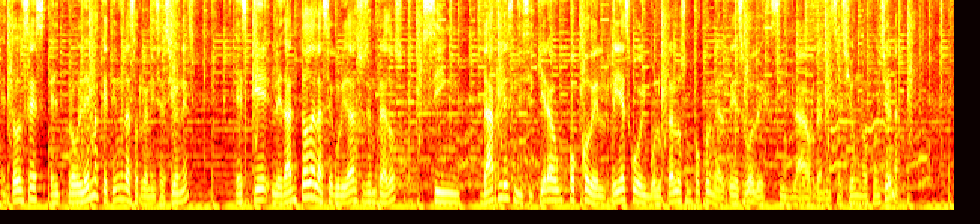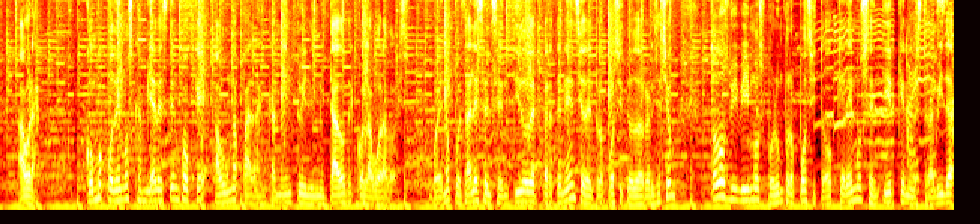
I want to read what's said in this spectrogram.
Entonces, el problema que tienen las organizaciones es que le dan toda la seguridad a sus empleados sin darles ni siquiera un poco del riesgo o involucrarlos un poco en el riesgo de si la organización no funciona. Ahora, ¿cómo podemos cambiar este enfoque a un apalancamiento ilimitado de colaboradores? Bueno, pues dales el sentido de pertenencia del propósito de la organización. Todos vivimos por un propósito o queremos sentir que nuestra vida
